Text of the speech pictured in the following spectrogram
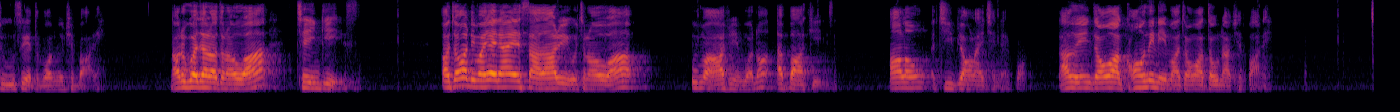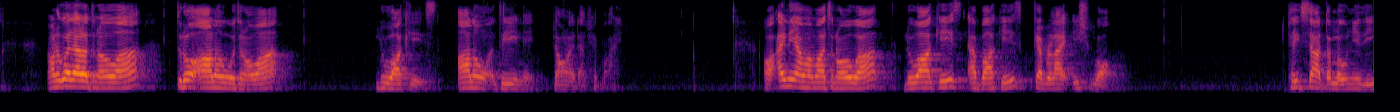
တူဆိုတဲ့သဘောမျိုးဖြစ်ပါတယ်နောက်တစ်ခုကကျတော့ကျွန်တော်က chain case အော်ကျွန်တော်ဒီမှာရိုက်ထားတဲ့စာသားတွေကိုကျွန်တော်ကဥပမာအဖြစ်ပေါ့နော် upper case အားလုံးအကြည့်ပြောင်းလိုက်ခြင်းတယ်ပေါ့ဒါဆိုရင်ကျွန်တော်ကခေါင်းစဉ်တွေမှာကျွန်တော်ကသုံးတာဖြစ်ပါတယ်နောက်တစ်ခုကကျတော့ကျွန်တော်ကသူတို့အားလုံးကိုကျွန်တော်က lower case အားလုံးအသေးနဲ့ပြောင်းလိုက်တာဖြစ်ပါတယ်။ အော်အဲ့နေရာမှာမှကျွန်တော်တို့က lower case upper case capitalize each word ထိပ်စတစ်လုံးချင်းစီ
